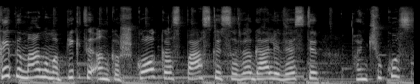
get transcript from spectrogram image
Kaip įmanoma pykti ant kažko, kas paskui save gali vesti ančiukus?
